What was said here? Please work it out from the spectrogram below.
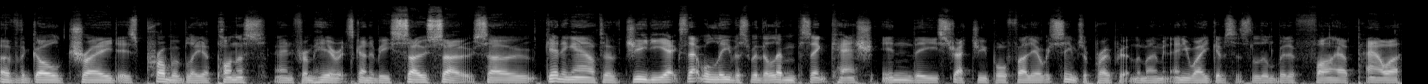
of the gold trade is probably upon us, and from here it's going to be so so. So, getting out of GDX, that will leave us with 11% cash in the strategy portfolio, which seems appropriate at the moment anyway, gives us a little bit of firepower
